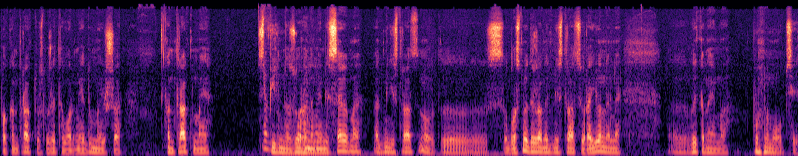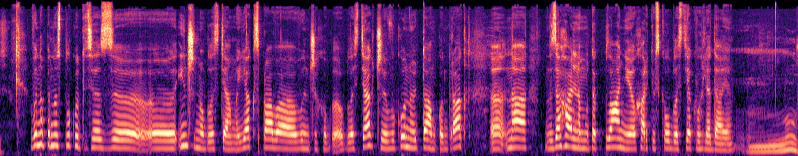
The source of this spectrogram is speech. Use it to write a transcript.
по контракту служити в армії. Я думаю, що контракт ми спільно з органами місцевими адміністраціями, ну, е, з обласною державною адміністрацією, районними е, виконаємо в повному обсязі. Ви, напевно, спілкуєтеся з е, іншими областями. Як справа в інших областях? Чи виконують там контракт? Е, на загальному так плані Харківська область як виглядає? Ну,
